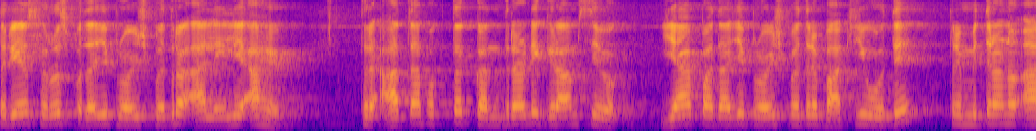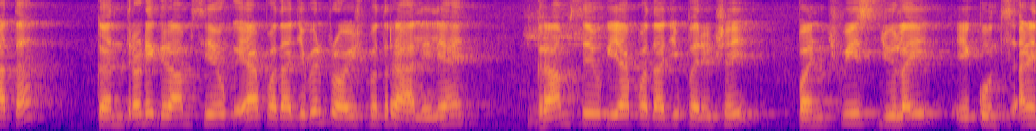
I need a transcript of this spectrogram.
तर या सर्वच पदाचे प्रवेशपत्र आलेले आहे तर आता फक्त कंत्राटी ग्रामसेवक या पदाचे प्रवेशपत्र बाकी होते. तर मित्रांनो आता कंत्राटी ग्रामसेवक या पदाचे पण प्रवेशपत्र आलेले आहे. ग्रामसेवक या पदाची परीक्षाही पंचवीस जुलै एकोणतीस आणि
